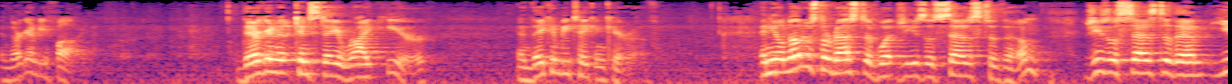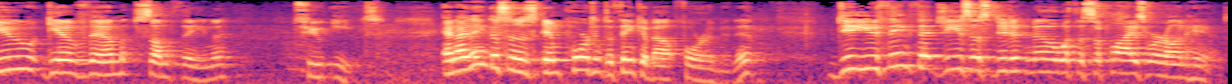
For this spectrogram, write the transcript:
and they're going to be fine. They're going to can stay right here and they can be taken care of. And you'll notice the rest of what Jesus says to them. Jesus says to them, You give them something to eat. And I think this is important to think about for a minute. Do you think that Jesus didn't know what the supplies were on hand?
